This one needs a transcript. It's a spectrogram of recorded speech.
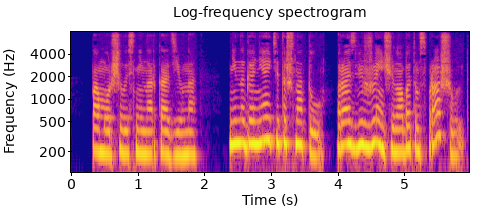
— поморщилась Нина Аркадьевна. «Не нагоняйте тошноту. Разве женщину об этом спрашивают?»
